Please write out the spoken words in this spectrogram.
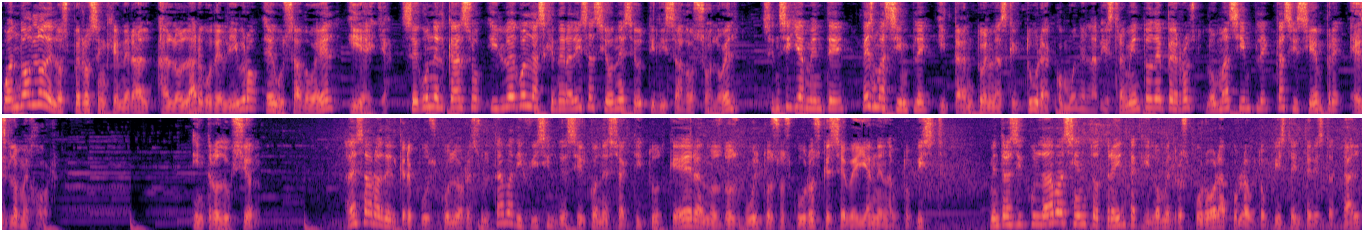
cuando hablo de los perros en general a lo largo del libro he usado él y ella, según el caso, y luego en las generalizaciones he utilizado solo él. Sencillamente es más simple y tanto en la escritura como en el adiestramiento de perros, lo más simple casi siempre es lo mejor. Introducción. A esa hora del crepúsculo resultaba difícil decir con exactitud qué eran los dos bultos oscuros que se veían en la autopista. Mientras circulaba a 130 km por hora por la autopista interestatal,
